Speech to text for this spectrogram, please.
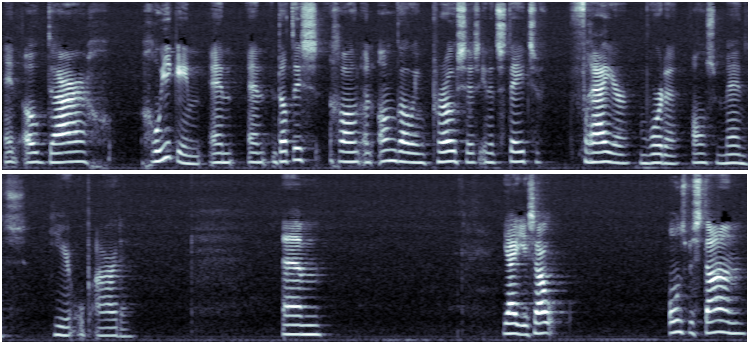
En ook daar groei ik in. En, en dat is gewoon een ongoing process in het steeds vrijer worden als mens hier op aarde. Um, ja, je zou ons bestaan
